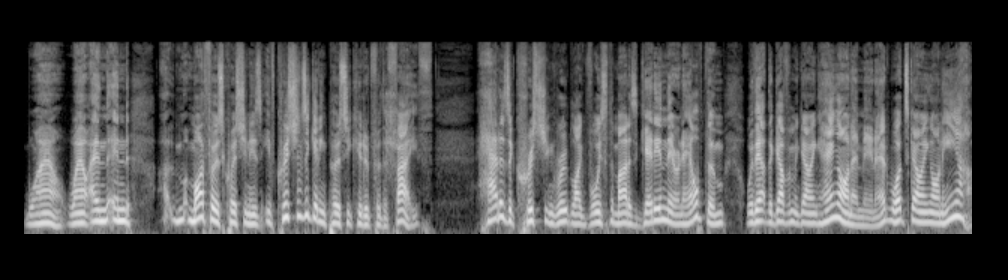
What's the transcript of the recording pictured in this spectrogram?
Wow, wow, and and uh, my first question is: if Christians are getting persecuted for the faith, how does a Christian group like Voice of the Martyrs get in there and help them without the government going, "Hang on a minute, what's going on here"?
